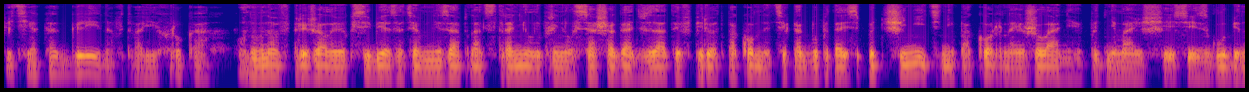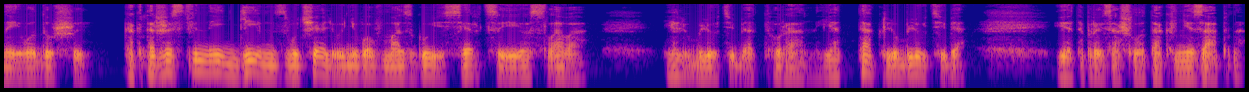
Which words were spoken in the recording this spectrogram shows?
ведь я как глина в твоих руках. Он вновь прижал ее к себе, затем внезапно отстранил и принялся шагать взад и вперед по комнате, как бы пытаясь подчинить непокорное желание, поднимающееся из глубины его души. Как торжественный гимн звучали у него в мозгу и сердце ее слова. «Я люблю тебя, Туран, я так люблю тебя». И это произошло так внезапно.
